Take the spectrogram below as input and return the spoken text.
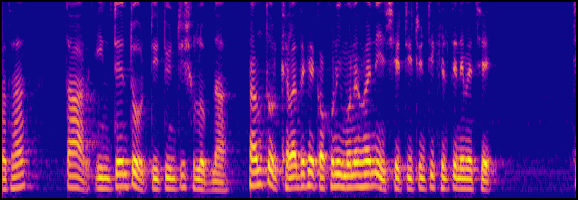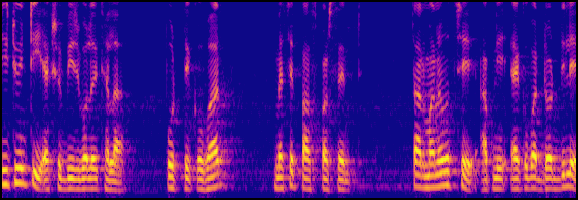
কথা, তার ইন্টেন্টও টি টোয়েন্টি সুলভ না। শান্তর খেলা দেখে কখনোই মনে হয়নি সে টি টোয়েন্টি খেলতে নেমেছে। টি টোয়েন্টি একশো বিশ বলের খেলা, প্রত্যেক ওভার ম্যাচের পাঁচ পার্সেন্ট। তার মানে হচ্ছে আপনি এক ওভার ডট দিলে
